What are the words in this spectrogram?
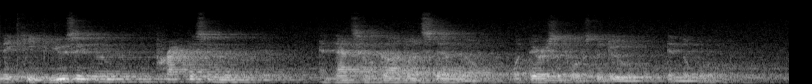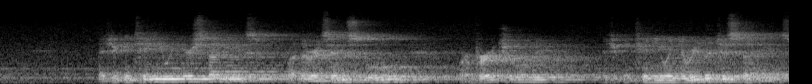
and they keep using them, practicing them, and that's how God lets them know what they're supposed to do in the world. As you continue in your studies, whether it's in school or virtually, as you continue in your religious studies,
